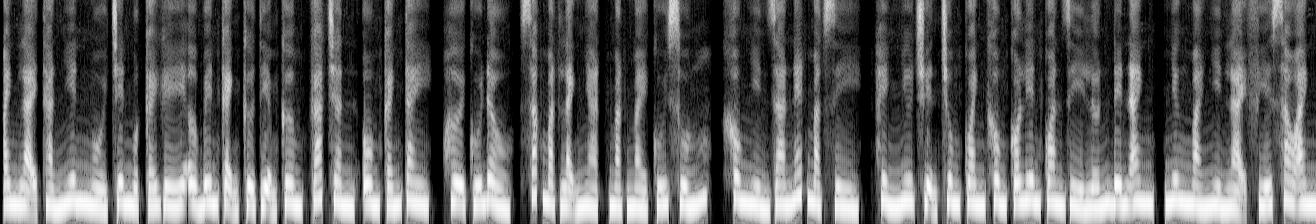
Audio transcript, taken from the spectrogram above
Anh lại thản nhiên ngồi trên một cái ghế ở bên cạnh cửa tiệm cơm, các chân, ôm cánh tay, hơi cúi đầu, sắc mặt lạnh nhạt, mặt mày cúi xuống, không nhìn ra nét mặt gì, hình như chuyện chung quanh không có liên quan gì lớn đến anh, nhưng mà nhìn lại phía sau anh,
